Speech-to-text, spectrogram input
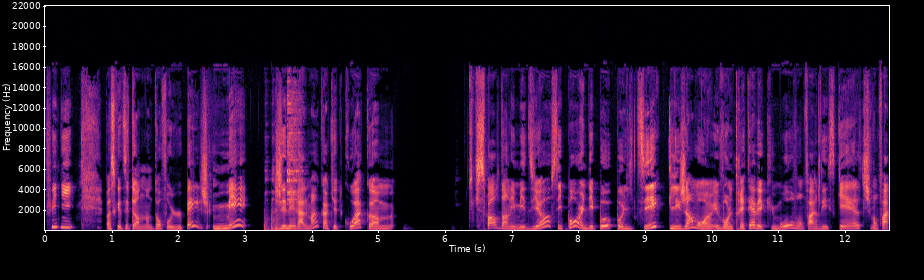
Fini. Parce que, tu sais, ton, ton For You page, mais généralement, quand il y a de quoi, comme ce qui se passe dans les médias, c'est pas un débat politique. Les gens vont, ils vont le traiter avec humour, vont faire des sketchs, ils vont faire,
